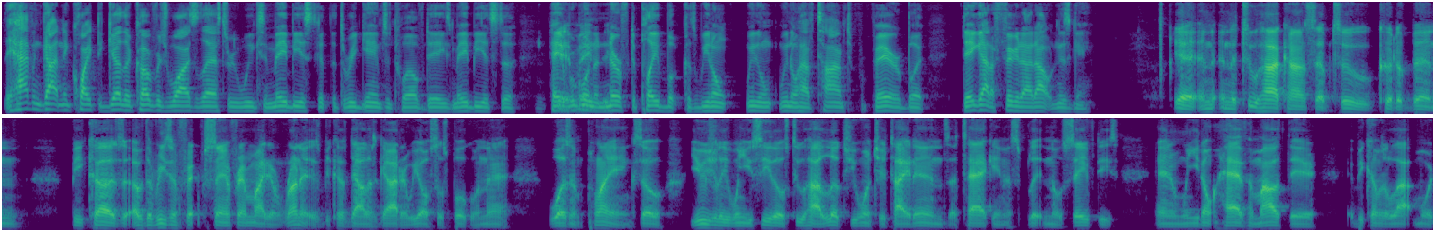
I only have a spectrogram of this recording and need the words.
they haven't gotten it quite together coverage wise the last three weeks. And maybe it's the, three games in 12 days. Maybe it's the, hey, Yeah, we're going to nerf the playbook because we don't, we don't, we don't have time to prepare. But they got to figure that out in this game. Yeah, and, and the too high concept too could have been because of the reason San Fran might have run it is because Dallas Goedert, we also spoke on that, wasn't playing. So usually when you see those two high looks, you want your tight ends attacking and splitting those safeties. And when you don't have him out there, it becomes a lot more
